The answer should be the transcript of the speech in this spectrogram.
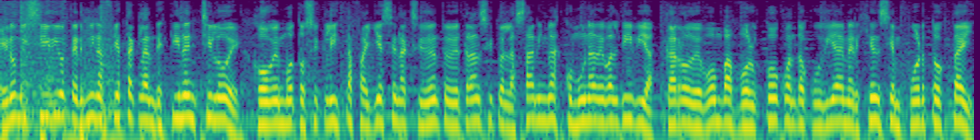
En homicidio termina fiesta clandestina en Chiloé. Joven motociclista fallece en accidente de tránsito en Las Ánimas, comuna de Valdivia. Carro de bombas volcó cuando acudía a emergencia en Puerto Octay.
